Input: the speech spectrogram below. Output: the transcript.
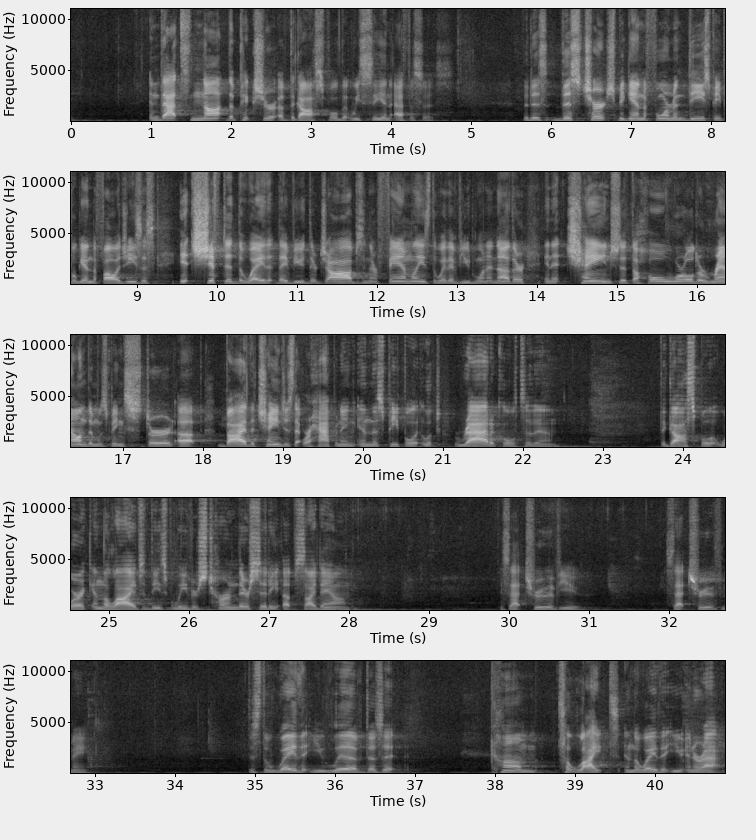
And that's not the picture of the gospel that we see in Ephesus. that as this church began to form and these people began to follow Jesus, it shifted the way that they viewed their jobs and their families, the way they viewed one another, and it changed that the whole world around them was being stirred up by the changes that were happening in this people. It looked radical to them. The gospel at work in the lives of these believers turned their city upside down. Is that true of you? Is that true of me? Does the way that you live, does it come to light in the way that you interact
